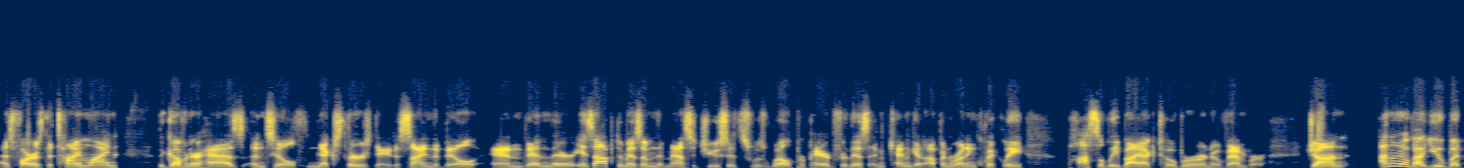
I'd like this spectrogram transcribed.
As far as the timeline, the governor has until next Thursday to sign the bill. And then there is optimism that Massachusetts was well prepared for this and can get up and running quickly, possibly by October or November. John, I don't know about you, but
